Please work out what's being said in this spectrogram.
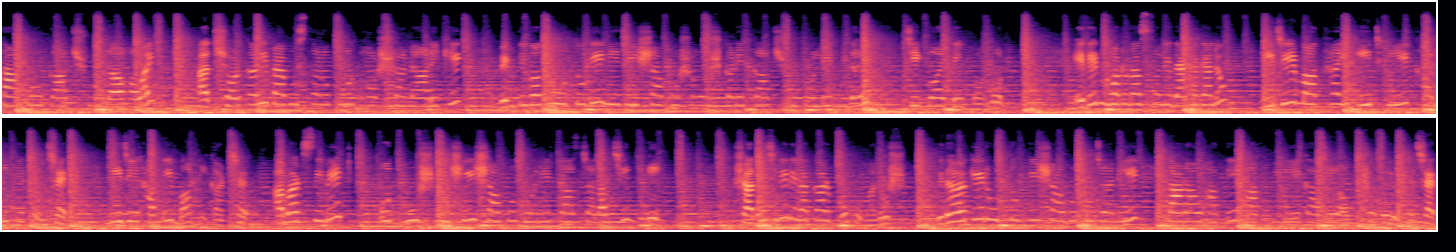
তাতেও কাজ শুরু না হওয়ায় আজ সরকারি ব্যবস্থার উপর ভরসা না রেখে ব্যক্তিগত উদ্যোগে নিজেই সাঁকো সংস্কারের কাজ শুরু করলেন বিধায়ক চিন্ময় দেব বর্মন এদিন ঘটনাস্থলে দেখা গেল নিজে মাথায় ইট নিয়ে খালিতে ফেলছেন নিজের হাতে মাটি কাটছেন আবার সিমেন্ট ও ধূস মিশিয়ে সাঁকো তৈরির কাজ চালাচ্ছেন তিনি। সাথে ছিলেন এলাকার বহু মানুষ। বিধায়কের উদ্যোগকে স্বাগত জানিয়ে উঠেছেন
